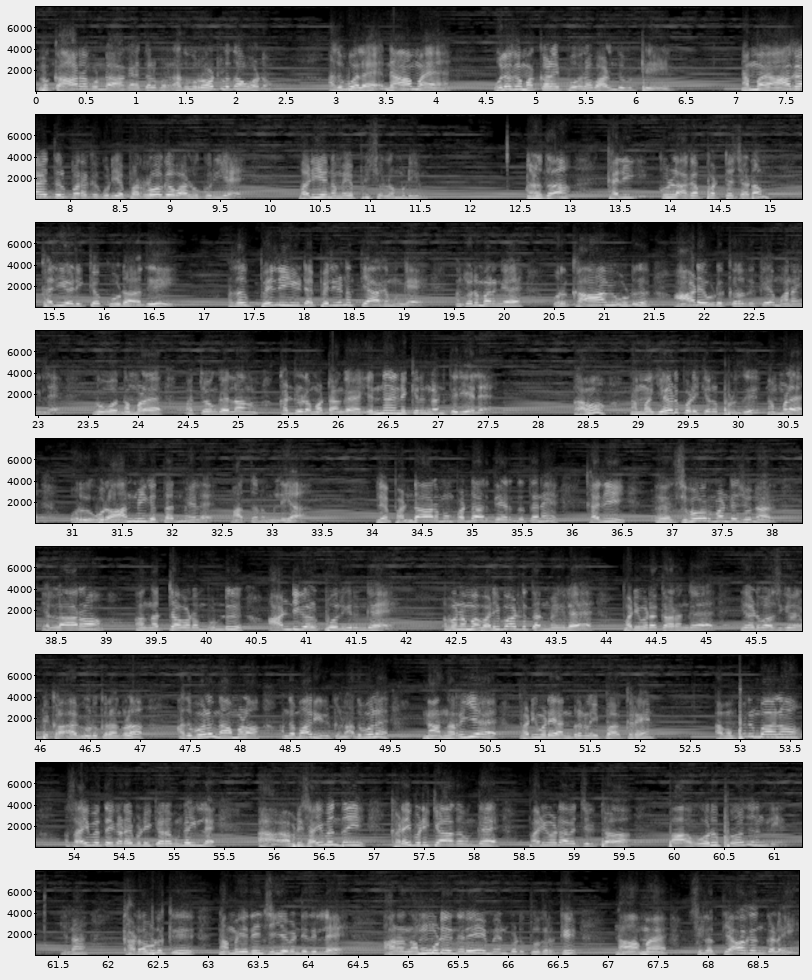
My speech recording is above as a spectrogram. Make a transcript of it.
இப்போ காரை கொண்டு ஆகாயத்தில் பறக்க அது ரோட்டில் தான் ஓடும். அதுபோல் நாம் உலக மக்களைப் போல வாழ்ந்து விட்டு நம்ம ஆகாயத்தில் பறக்கக்கூடிய பரலோக வாழ்வுக்குரிய வழியை நம்ம எப்படி சொல்ல முடியும்? அதுதான் கலிக்குள் அகப்பட்ட சடம் கலி அழிக்க கூடாது. அதாவது பெலியிட பெலியின தியாகம்ங்க. நான் சொன்ன பாருங்க ஒரு காவி உடு ஆடை உடுக்கிறதுக்கே மனம் இல்லை. இப்போ நம்மளை மற்றவங்க எல்லாம் கண்டுவிட மாட்டாங்க. என்ன நினைக்கிறீங்கன்னு தெரியல. அவன் நம்ம ஏடு படிக்கிற பொழுது நம்மளை ஒரு ஒரு ஆன்மீக தன்மையில மாற்றணும் இல்லையா? இல்லை பண்டாரமும் பண்டாரத்தையும் இருந்து தானே கலி அஹ், சிவபெருமான்டே சொன்னார் எல்லாரும் நற்றவடம் உண்டு ஆண்டிகள் போல் இருங்க. அப்போ நம்ம வழிபாட்டு தன்மையில் பணிவிடக்காரங்க ஏடு வாசிக்கிறவங்க எப்படி காவி கொடுக்குறாங்களோ அதுபோல் நாமளும் அந்த மாதிரி இருக்கணும். அதுபோல் நான் நிறைய பணிவிடை அன்பர்களை பார்க்குறேன். அவன் பெரும்பாலும் சைவத்தை கடைபிடிக்கிறவங்க இல்லை. அப்படி சைவத்தை கடைபிடிக்காதவங்க பணிவிட வச்சுக்கிட்டா பா ஒரு பிரயோஜனம் கிடையாது. ஏன்னா கடவுளுக்கு நாம் எதையும் செய்ய வேண்டியதில்லை. ஆனால் நம்முடைய நிலையை மேம்படுத்துவதற்கு நாம் சில தியாகங்களை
